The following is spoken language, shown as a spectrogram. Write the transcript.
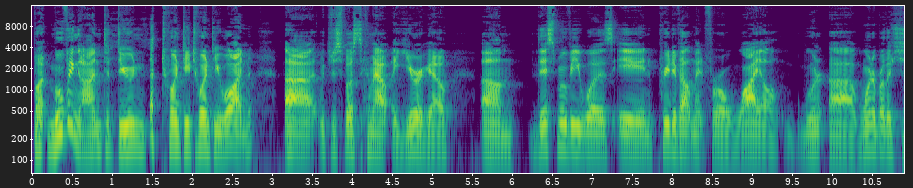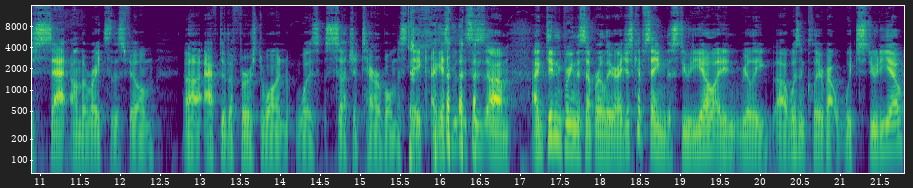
But moving on to Dune 2021, uh, which was supposed to come out a year ago. Um, this movie was in pre-development for a while. Warner, uh, Warner Brothers just sat on the rights to this film uh, after the first one was such a terrible mistake. I guess this is. Um, I didn't bring this up earlier. I just kept saying the studio. I didn't really uh, wasn't clear about which studio.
